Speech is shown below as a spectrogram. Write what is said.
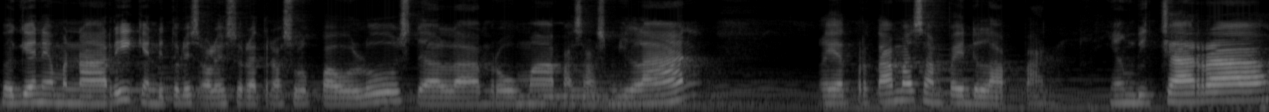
bagian yang menarik yang ditulis oleh surat Rasul Paulus dalam Roma pasal 9 ayat pertama sampai 8 yang bicara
